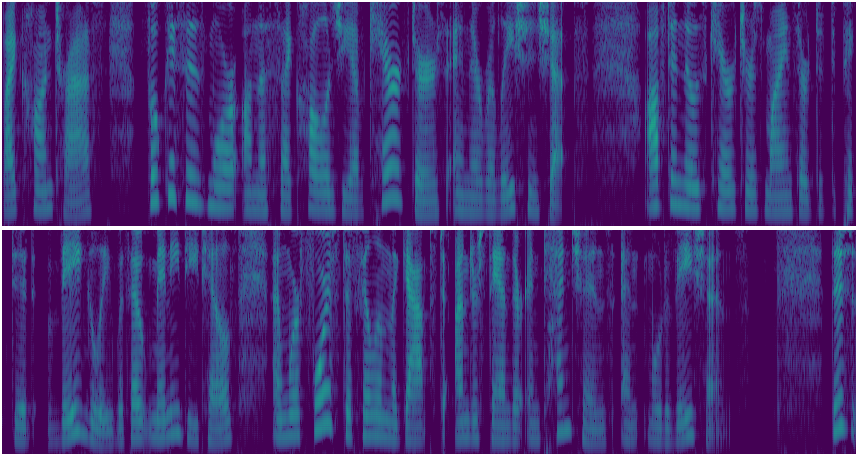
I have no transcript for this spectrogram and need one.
by contrast, focuses more on the psychology of characters and their relationships. Often those characters' minds are depicted vaguely without many details, and we're forced to fill in the gaps to understand their intentions and motivations. This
